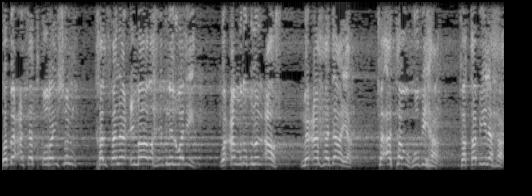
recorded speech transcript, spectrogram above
وبعثت قريش خلفنا عمارة بن الوليد وعمرو بن العاص مع هدايا فأتوه بها فقبلها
